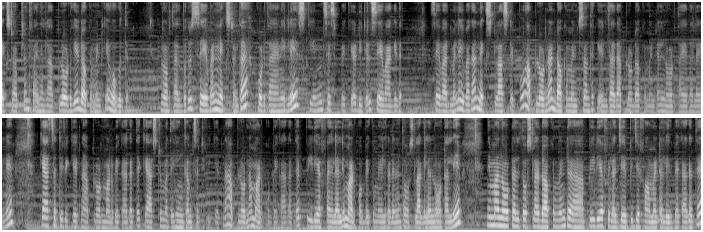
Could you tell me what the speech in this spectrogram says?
ನೆಕ್ಸ್ಟ್ ಆಪ್ಷನ್ ಫೈನಲ್ ಅಪ್ಲೋಡ್ಗೆ ಡಾಕ್ಯುಮೆಂಟ್ಗೆ ಹೋಗುತ್ತೆ. ನೋಡ್ತಾ ಇರ್ಬೋದು ಸೇವ್ ಆ್ಯಂಡ್ ನೆಕ್ಸ್ಟ್ ಅಂತ ಕೊಡ್ತಾ ಇಲ್ಲಿ ಸ್ಕೀಮ್ ಸ್ಪೆಸಿಫಿಕ್ ಡೀಟೇಲ್ಸ್ ಸೇವ್ ಆಗಿದೆ. ಸೇವ್ ಆದಮೇಲೆ ಇವಾಗ ನೆಕ್ಸ್ಟ್ ಲಾಸ್ಟ್ ಸ್ಟೆಪ್ಪು ಅಪ್ಲೋಡ್ನ ಡಾಕ್ಯುಮೆಂಟ್ಸ್ ಅಂತ ಕೇಳ್ತಾ ಇದೆ. ಅಪ್ಲೋಡ್ ಡಾಕ್ಯುಮೆಂಟಲ್ಲಿ ನೋಡ್ತಾ ಇದ್ದಲ್ಲ ಇಲ್ಲಿ. ಕ್ಯಾಸ್ಟ್ ಸರ್ಟಿಫಿಕೇಟ್ನ ಅಪ್ಲೋಡ್ ಮಾಡಬೇಕಾಗತ್ತೆ. ಕ್ಯಾಸ್ಟು ಮತ್ತು ಇನ್ಕಮ್ ಸರ್ಟಿಫಿಕೇಟ್ನ ಅಪ್ಲೋಡ್ನ ಮಾಡ್ಕೋಬೇಕಾಗತ್ತೆ. ಪಿ ಡಿ ಎಫ್ ಫೈಲಲ್ಲಿ ಮಾಡ್ಕೋಬೇಕು. ಮೇಲ್ಗಡೆನೇ ತೋರಿಸಲಾಗಿಲ್ಲ ನೋಟಲ್ಲಿ ನಿಮ್ಮ ನೋಟಲ್ಲಿ ತೋರಿಸ್ಲಾ ಡಾಕ್ಯುಮೆಂಟ್ ಪಿ ಡಿ ಎಫ್ ಇಲ್ಲ ಜೆ ಪಿ ಜೆ ಫಾರ್ಮೆಟಲ್ಲಿ ಇರಬೇಕಾಗತ್ತೆ.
